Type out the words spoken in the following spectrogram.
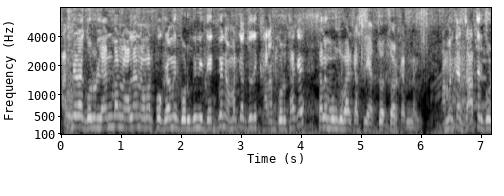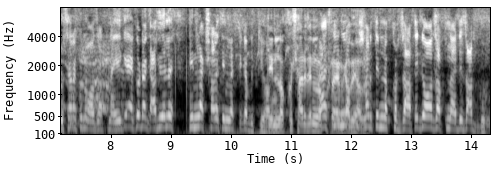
আপনারা গরু নেন বা না নেন আমার প্রোগ্রামের গরুগুনি দেখবেন। আমার কাছে যদি খারাপ গরু থাকে তাহলে মঞ্জু ভাইয়ের কাছে দর- দরকার নাই। আমার কাছে জাতের গরু ছাড়া কোনো অজাত নাই। একটা গাভি হলে তিন লাখ সাড়ে তিন লাখ টাকা বিক্রি হয় তিন লক্ষ সাড়ে তিন লক্ষ সাড়ে তিন লক্ষ, জাত। এটা অজাত না এটা জাত গরু।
